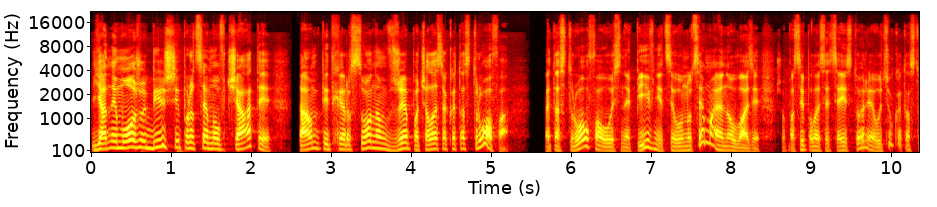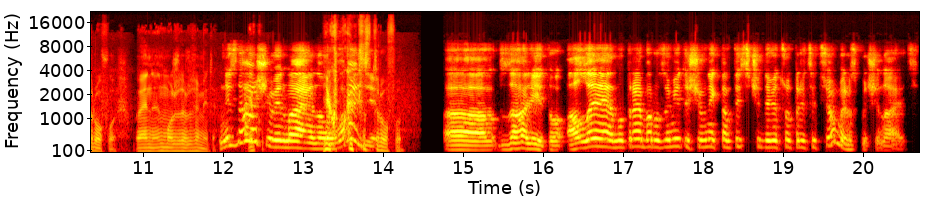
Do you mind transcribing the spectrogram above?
я не можу більше про це мовчати. Там під Херсоном вже почалася катастрофа. Катастрофа ось на півдні. Це воно це має на увазі, що посипалася ця історія у цю катастрофу. Бо я не можу зрозуміти. Не знаю, що він має на Яку увазі. катастрофу? а, взагалі-то. Але ну треба розуміти, що в них там 1937 розпочинається.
